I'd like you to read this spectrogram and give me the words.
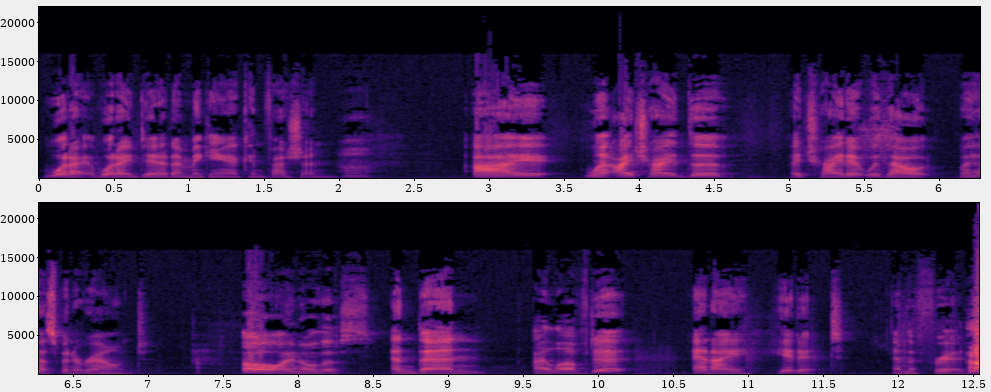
what I what I did, I'm making a confession. I when I tried the I tried it without my husband around. oh, I know this. And then I loved it and I hid it in the fridge.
